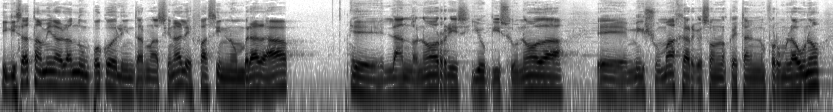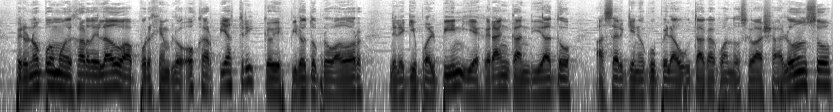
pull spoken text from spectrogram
Y quizás también hablando un poco de lo internacional, es fácil nombrar a eh, Lando Norris, Yuki Tsunoda, eh, Mick Schumacher, que son los que están en Fórmula 1, pero no podemos dejar de lado a, por ejemplo, Oscar Piastri, que hoy es piloto probador del equipo Alpine y es gran candidato a ser quien ocupe la butaca cuando se vaya Alonso.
